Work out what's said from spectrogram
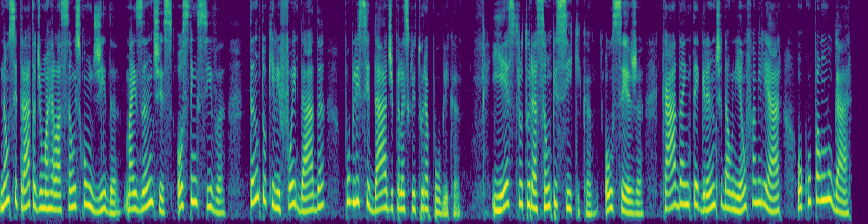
Não se trata de uma relação escondida, mas antes ostensiva, tanto que lhe foi dada publicidade pela escritura pública e estruturação psíquica, ou seja, cada integrante da união familiar ocupa um lugar,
